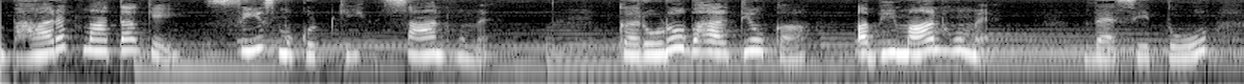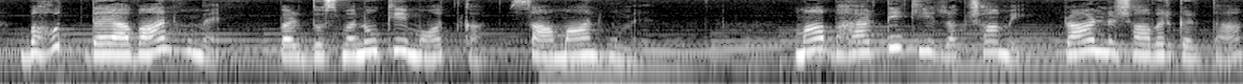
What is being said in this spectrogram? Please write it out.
भारत माता के शीस मुकुट की शान हूँ मैं। करोड़ों भारतीयों का अभिमान हूँ मैं। वैसे तो बहुत दयावान हूँ मैं, पर दुश्मनों की मौत का सामान हूँ मैं। माँ भारती की रक्षा में प्राण नशावर करता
